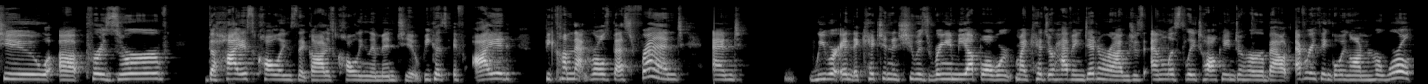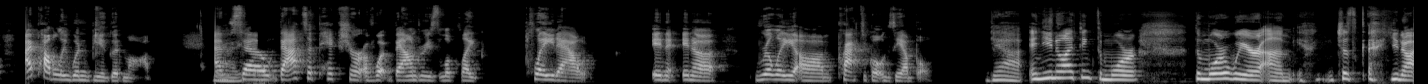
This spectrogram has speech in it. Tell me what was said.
to uh, preserve the highest callings that God is calling them into. Because if I had become that girl's best friend and we were in the kitchen and she was ringing me up while my kids are having dinner and I was just endlessly talking to her about everything going on in her world, I probably wouldn't be a good mom. And right. so that's a picture of what boundaries look like played out in in a really um, practical example. Yeah. And you know, I think the more the more we're um just you know,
